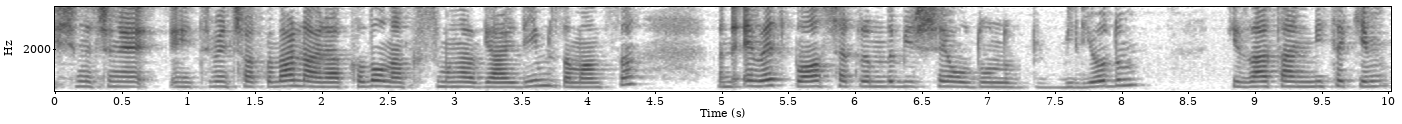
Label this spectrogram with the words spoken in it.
işin içine eğitimin çakralarla alakalı olan kısmına geldiğim zamansa hani evet boğaz çakramında bir şey olduğunu biliyordum. Ki zaten nitekim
